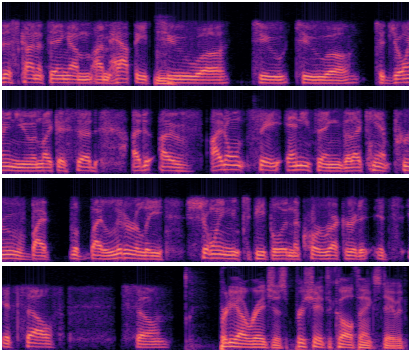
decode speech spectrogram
this kind of thing, I'm I'm happy to uh, to to uh, to join you. And like I said, I I've I don't say anything that I can't prove by by literally showing it to people in the court record it's itself. So Pretty outrageous. Appreciate the call. Thanks, David.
